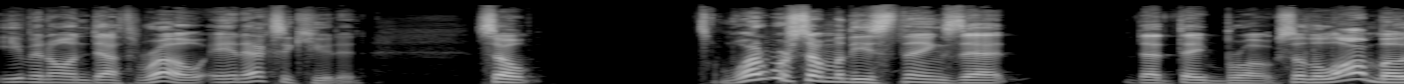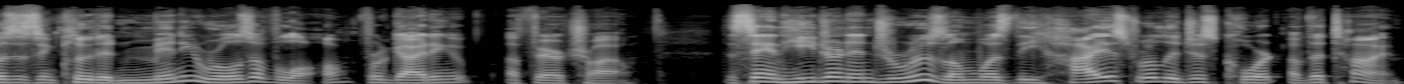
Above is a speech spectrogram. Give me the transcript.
even on death row and executed. So, what were some of these things that that they broke? So, the law of Moses included many rules of law for guiding a fair trial. The Sanhedrin in Jerusalem was the highest religious court of the time,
